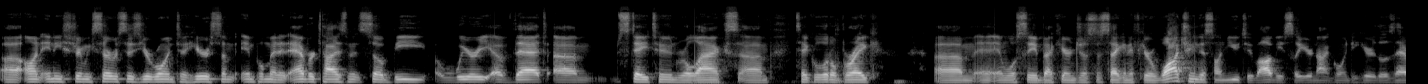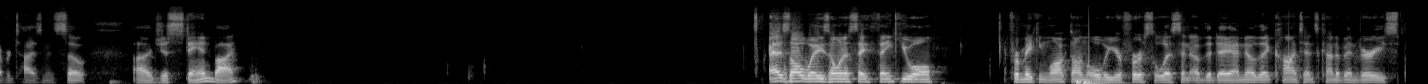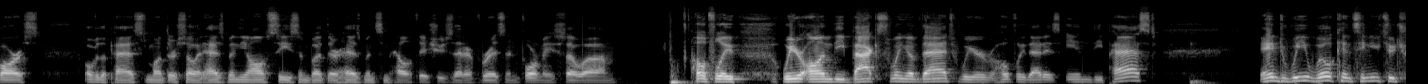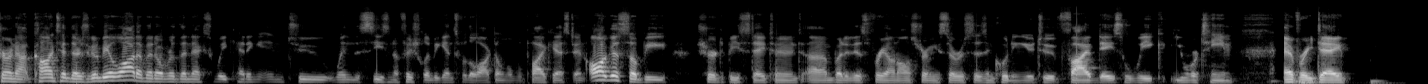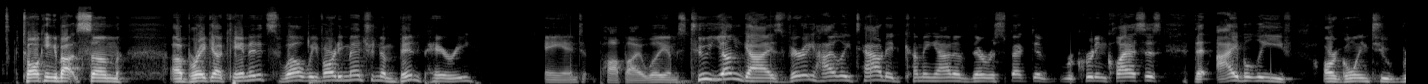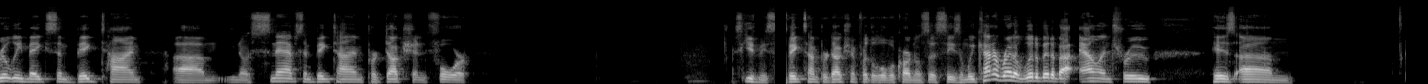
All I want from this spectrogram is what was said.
uh, on any streaming services, you're going to hear some implemented advertisements. So be weary of that. Um, stay tuned, relax, um, take a little break, um, and, and, we'll see you back here in just a second. If you're watching this on YouTube, obviously you're not going to hear those advertisements. So uh, just stand by. As always, I want to say thank you all for making Locked On Louisville your first listen of the day. I know that content's kind of been very sparse over the past month or so. It has been the off season, but there has been some health issues that have risen for me. So um, hopefully we are on the backswing of that. We're hopefully that is in the past. And we will continue to churn out content. There's going to be a lot of it over the next week heading into when the season officially begins for the locked on Louisville podcast in august so be sure to be stay tuned. Um, but it is free on all streaming services including youtube five days a week your team every day. Talking about some uh, breakout candidates well we've already mentioned them. Ben perry and Popeye Williams. Two young guys, very highly touted coming out of their respective recruiting classes that I believe are going to really make some big time, um, you know, snaps and big time production for. Excuse me, big time production for the Louisville Cardinals this season. We kind of read a little bit about Allen Trieu, his um,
